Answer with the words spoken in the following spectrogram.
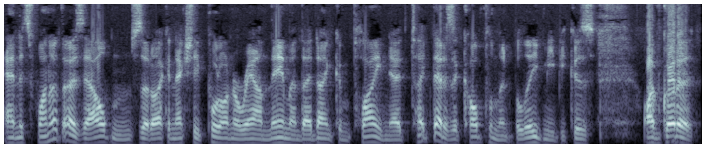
and it's one of those albums that I can actually put on around them and they don't complain. Now, take that as a compliment, believe me, because I've got to,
